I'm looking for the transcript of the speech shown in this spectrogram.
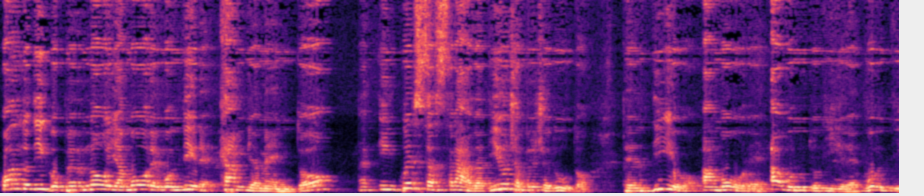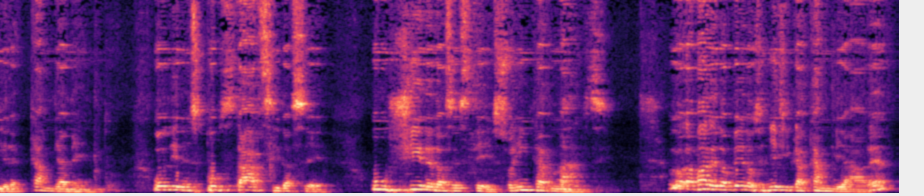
Quando dico per noi amore vuol dire cambiamento, eh, in questa strada Dio ci ha preceduto. Per Dio amore ha voluto dire, vuol dire cambiamento, vuol dire spostarsi da sé, uscire da se stesso, incarnarsi. Allora amare davvero significa cambiare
